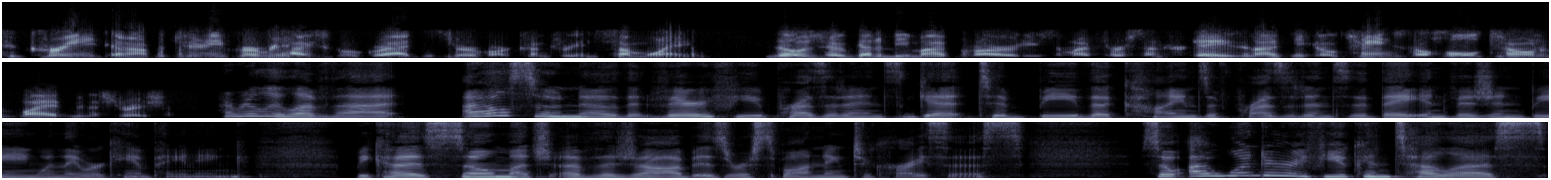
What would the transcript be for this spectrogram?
to create an opportunity for every high school grad to serve our country in some way. Those are going to be my priorities in my first 100 days, and I think it'll change the whole tone of my administration. I really love that. I also know that very few presidents get to be the kinds of presidents that they envisioned being when they were campaigning, because so much of the job is responding to crisis. So I wonder if you can tell us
